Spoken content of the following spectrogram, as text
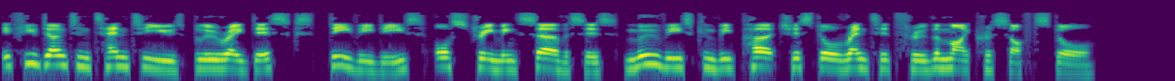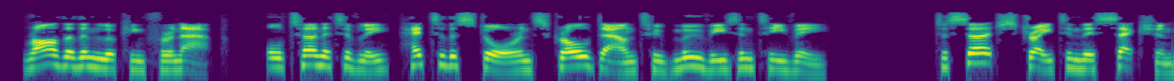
If you don't intend to use Blu-ray discs, DVDs, or streaming services, movies can be purchased or rented through the Microsoft Store. Rather than looking for an app. Alternatively, head to the store and scroll down to Movies and TV. To search straight in this section,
